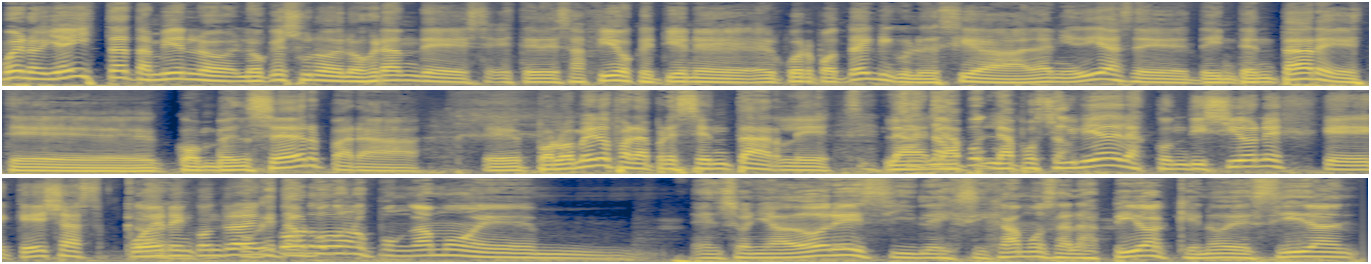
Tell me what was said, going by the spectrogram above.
Bueno, y ahí está también lo, lo que es uno de los grandes este, desafíos que tiene el cuerpo técnico, lo decía Dani Díaz, de, de intentar este, convencer para, eh, por lo menos para presentarle la, Sí, la- tampoco- la posibilidad de las condiciones que, que ellas pueden encontrar en Córdoba. tampoco nos pongamos en, en soñadores y le exijamos a las pibas que no decidan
